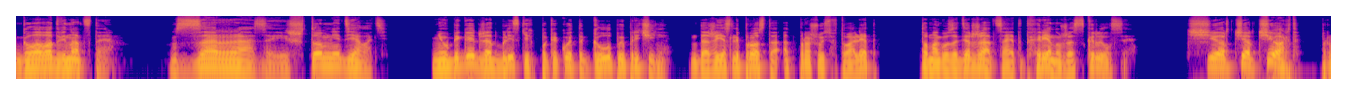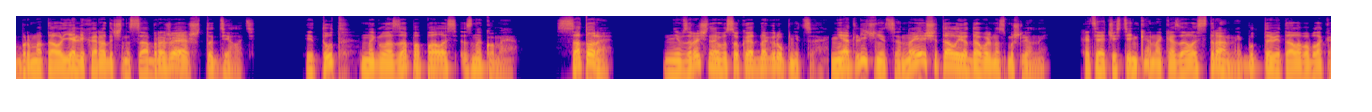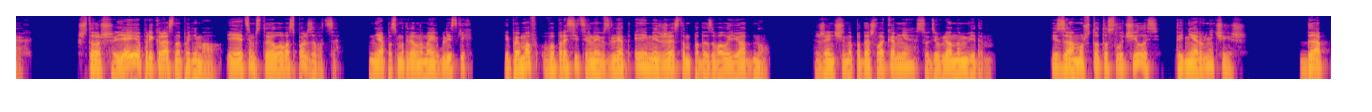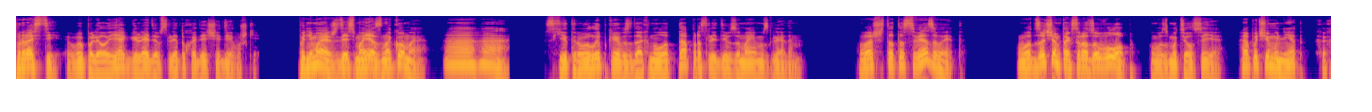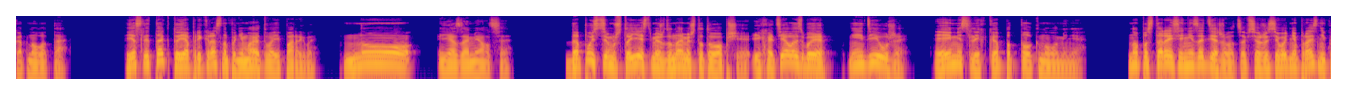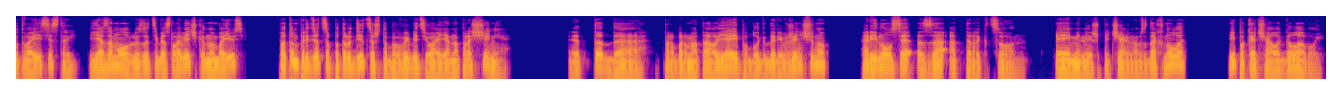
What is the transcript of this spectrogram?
Глава 12. Зараза, и что мне делать? Не убегать же от близких по какой-то глупой причине. Даже если просто отпрошусь в туалет, то могу задержаться, а этот хрен уже скрылся. Черт, черт, черт! Пробормотал я, лихорадочно соображая, что делать. И тут на глаза попалась знакомая. «Сатора!» Невзрачная высокая одногруппница, не отличница, но я считал ее довольно смышленной. Хотя частенько она казалась странной, будто витала в облаках. Что ж, я ее прекрасно понимал, и этим стоило воспользоваться. Я посмотрел на моих близких и, поймав вопросительный взгляд Эйми, жестом подозвал ее одну. Женщина подошла ко мне с удивленным видом. «И замуж что-то случилось? Ты нервничаешь?» «Да, прости», — выпалил я, глядя вслед уходящей девушки. Понимаешь, здесь моя знакомая». «Ага», — с хитрой улыбкой вздохнула та, проследив за моим взглядом. «Вас что-то связывает?» «Вот зачем так сразу в лоб?» — возмутился я. «А почему нет?» — хохотнула та. «Если так, то я прекрасно понимаю твои порывы». «Ну...» — я замялся. «Допустим, что есть между нами что-то общее, и хотелось бы...» «Иди уже». Эйми слегка подтолкнула меня. Но постарайся не задерживаться, все же сегодня праздник у твоей сестры. Я замолвлю за тебя словечко, но, боюсь, потом придется потрудиться, чтобы выбить у Аяна прощение». «Это да», — пробормотал я и, поблагодарив женщину, ринулся за аттракцион. Эми лишь печально вздохнула и покачала головой.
